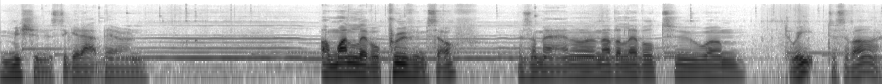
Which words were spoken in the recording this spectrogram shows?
mission is to get out there and, on one level, prove himself as a man, on another level, to, um, to eat, to survive.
